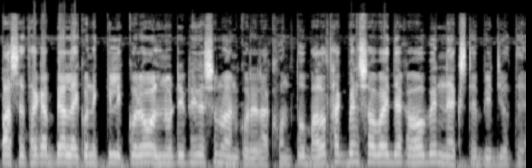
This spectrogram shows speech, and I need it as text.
পাশে থাকা বেল আইকনে ক্লিক করে অল নোটিফিকেশন অন করে রাখুন। তো ভালো থাকবেন সবাই, দেখা হবে নেক্সট ভিডিওতে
